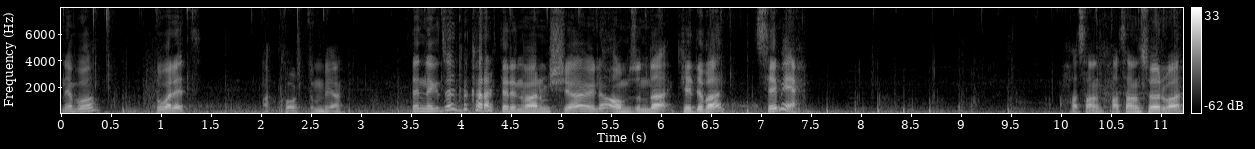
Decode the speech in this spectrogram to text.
Ne bu? Tuvalet. Bak korktum bir an. Sen ne güzel bir karakterin varmış ya öyle omzunda kedi var. Semih. Hasan Hasansör var.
